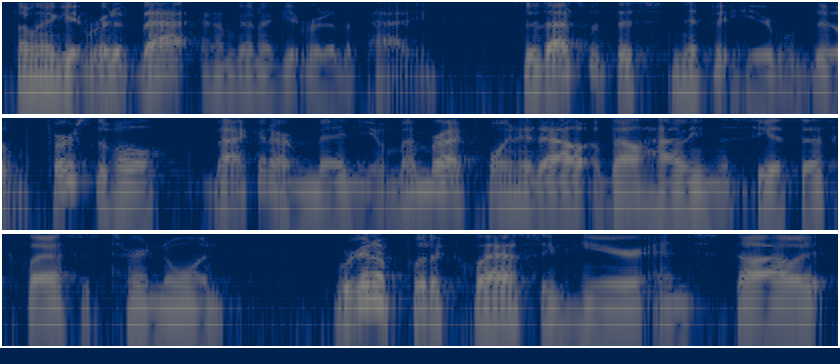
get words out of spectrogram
So I'm going to get rid of that and I'm going to get rid of the padding. So that's what this snippet here will do. First of all, back in our menu, remember I pointed out about having the CSS classes turned on. We're going to put a class in here and style it,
